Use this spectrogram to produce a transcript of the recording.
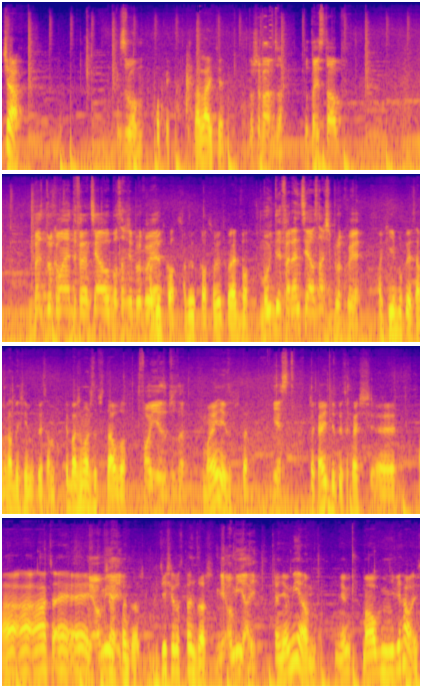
Ciach. Złom. Chłopie, na lajcie. Proszę bardzo. Tutaj stop. Bez blokowania dyferencjału, bo sam się blokuje. Słabiutko, słabiutko, słabiutko, ledwo. Mój dyferencjał sam się blokuje. On się nie blokuje sam, żaden się nie blokuje sam. Chyba, że masz zepsute auto. Twoje jest zepsute. Moje nie jest zepsute. Jest. Czekaj, gdzie tu jest jakaś... E... A, a, a, cze- ej, ej. Nie gdzie omijaj. się rozpędzasz? Gdzie się rozpędzasz? Nie omijaj. Ja nie omijam. Nie, mało by mi nie wjechałeś.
